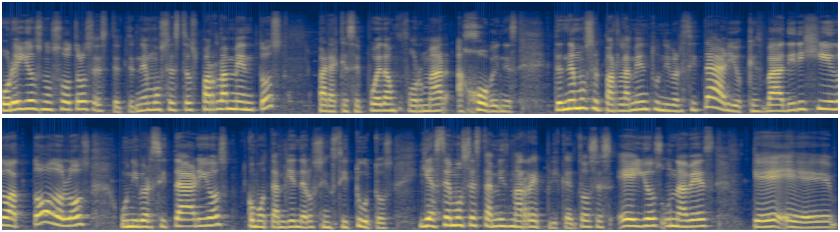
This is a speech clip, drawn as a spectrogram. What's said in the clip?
por ellos nosotros este, tenemos estos parlamentos para que se puedan formar a jóvenes. Tenemos el Parlamento Universitario, que va dirigido a todos los universitarios, como también de los institutos, y hacemos esta misma réplica. Entonces, ellos, una vez que eh,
